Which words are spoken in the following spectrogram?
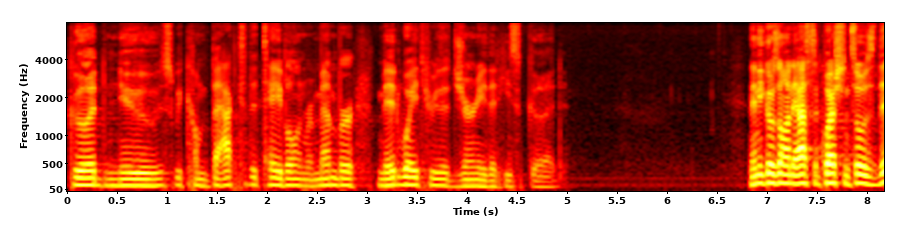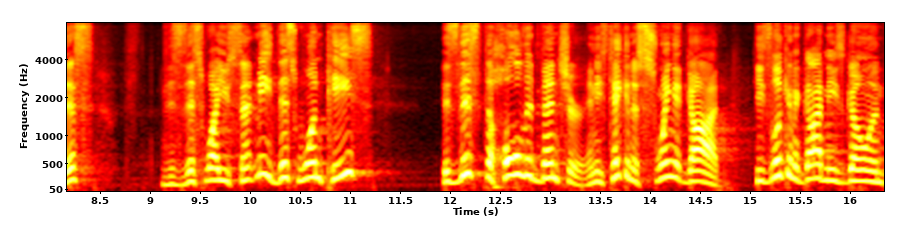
good news. We come back to the table and remember midway through the journey that he's good. Then he goes on to ask the question So is this, is this why you sent me? This one piece? Is this the whole adventure? And he's taking a swing at God. He's looking at God and he's going,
